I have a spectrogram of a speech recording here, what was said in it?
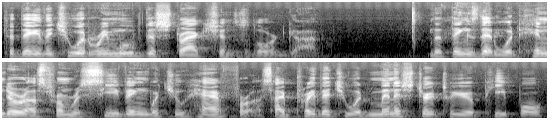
today that you would remove distractions, Lord God, the things that would hinder us from receiving what you have for us. I pray that you would minister to your people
